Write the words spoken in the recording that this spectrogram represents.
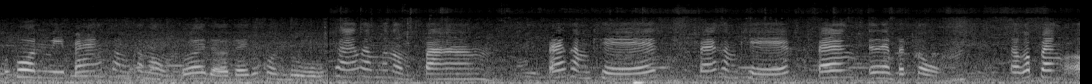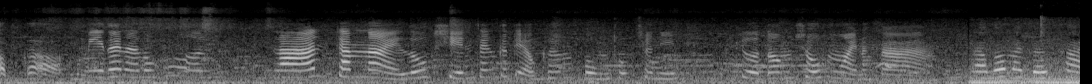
ทุกคนมีแป้งทำ ขนมด้วย เดี๋ยวเราจะให้ทุกคนดู แป้งทำขนมปัง แป้งทำเค้ก แป้งทำเค้ก แป้งเอเนกประสงค์แล้วก็แป้งอบก็ออกมีด้วยนะทุกคน ร้านจำหน่ายลูกชิ้นเส้นก๋วยเตี๋ยวเครื่องปรุงทุกชนิด อยู่ตรงโชว์หวยต่างๆเราก็มาซื้อไข่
